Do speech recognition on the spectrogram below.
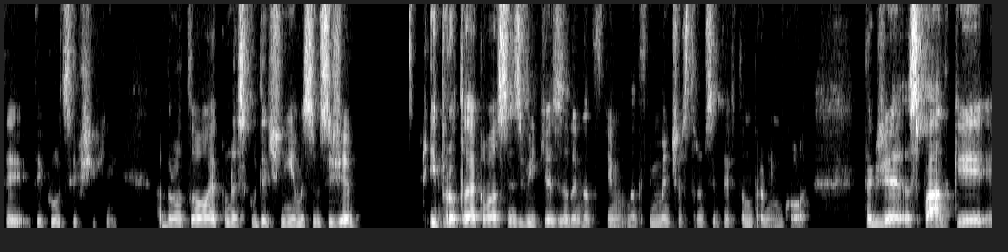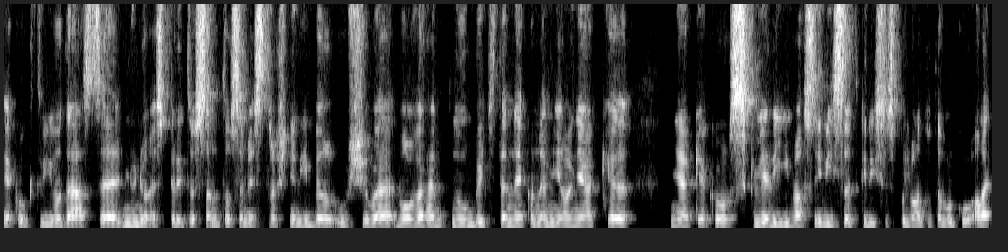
ty, ty kluci všichni. A bylo to jako neskutečný a myslím si, že i proto jako vlastně zvítězili nad tím, nad tím Manchesterem City v tom prvním kole. Takže zpátky jako k tvý otázce, Nuno Espirito Santo se mi strašně líbil už ve Wolverhamptonu, byť ten jako neměl nějak, nějak jako skvělý vlastně výsledky, když se spodíval na tu tabulku, ale,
